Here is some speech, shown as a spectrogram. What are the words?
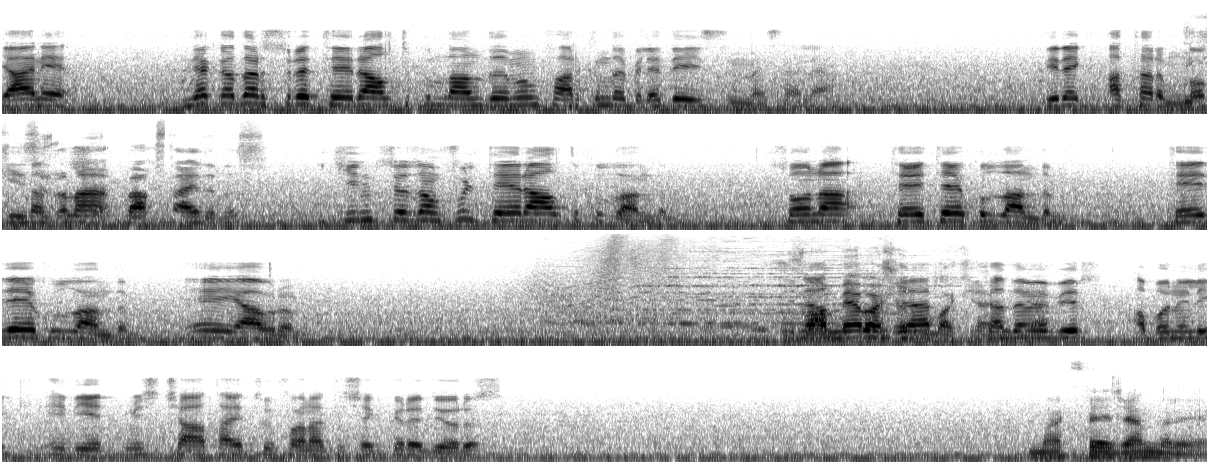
Yani ne kadar süre TR6 kullandığımın farkında bile değilsin mesela. Direkt atarım nokta İkinci atışı. sezona baksaydınız. İkinci sezon full TR6 kullandım. Sonra TT kullandım. TD kullandım. Ey yavrum. Kullanmaya başladım Tuncer, makineyi kademe ya. bir abonelik hediye etmiş Çağatay Tufan'a teşekkür ediyoruz. Max heyecandır ya.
